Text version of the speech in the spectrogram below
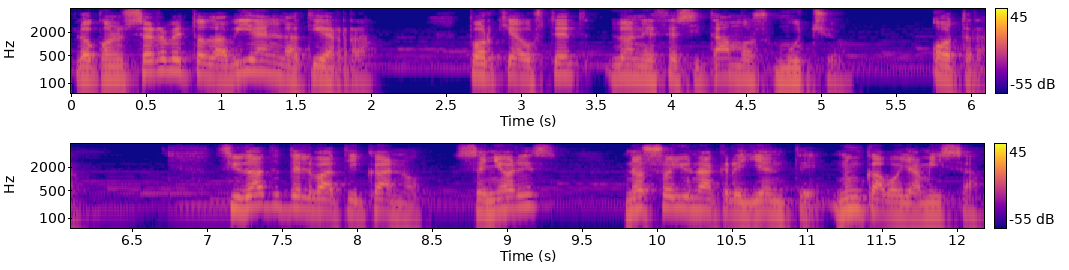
lo conserve todavía en la tierra, porque a usted lo necesitamos mucho. Otra. Ciudad del Vaticano. Señores, no soy una creyente, nunca voy a misa.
